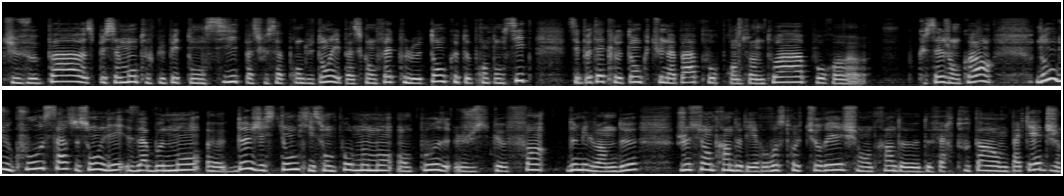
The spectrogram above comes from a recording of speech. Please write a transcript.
tu veux pas spécialement t'occuper de ton site parce que ça te prend du temps et parce qu'en fait le temps que te prend ton site, c'est peut-être le temps que tu n'as pas pour prendre soin de toi, pour que sais-je encore. Donc du coup, ça, ce sont les abonnements euh, de gestion qui sont pour le moment en pause jusque fin 2022. Je suis en train de les restructurer, je suis en train de, faire tout un package.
